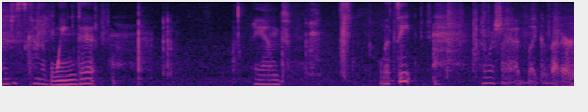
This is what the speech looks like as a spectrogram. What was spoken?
I just kind of winged it, and let's eat. I wish I had like a better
